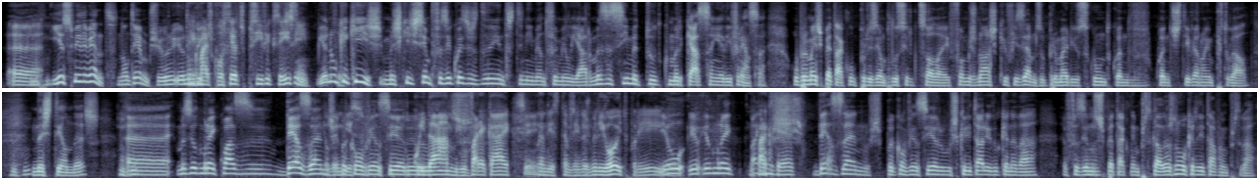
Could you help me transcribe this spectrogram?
Uh, uhum. E assumidamente, não temos. Eu, eu Tem nunca... mais concertos específicos aí, sim. sim. Eu nunca sim. quis, mas quis sempre fazer coisas de entretenimento familiar, mas acima de tudo que marcassem a diferença. O primeiro espetáculo, por exemplo, do Circo de Soleil, fomos nós que o fizemos, o primeiro e o segundo, quando, quando estiveram em Portugal, uhum. nas tendas. Uhum. Uh, mas eu demorei quase 10 anos para disso. convencer. Cuidámos, os... o Varecai. Lembro disso, estamos em 2008, por aí. Eu, eu, eu demorei uns 10 anos para convencer o escritório do Canadá a fazermos um espetáculo em Portugal. Eles não acreditavam em Portugal.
